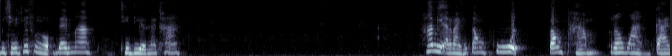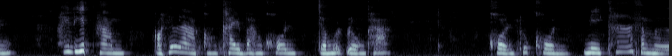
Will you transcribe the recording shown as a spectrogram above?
มีชีวิตที่สงบได้มากทีเดียวนะคะ ถ้ามีอะไรที่ต้องพูดต้องทำระหว่างกัน ให้รีบทำก่อนที่เวลาของใครบางคน จะหมดลงค่ะ คนทุกคนมีค่าเสมอ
